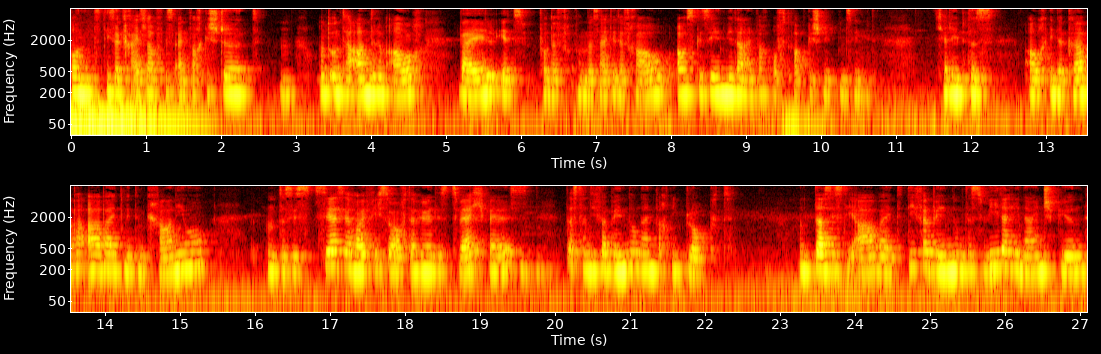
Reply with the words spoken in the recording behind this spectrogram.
Und dieser Kreislauf ist einfach gestört. Und unter anderem auch, weil jetzt von der, von der Seite der Frau aus gesehen wir da einfach oft abgeschnitten sind. Ich erlebe das auch in der Körperarbeit mit dem Kranio. Und das ist sehr, sehr häufig so auf der Höhe des Zwerchfells, mhm. dass dann die Verbindung einfach wie blockt. Und das ist die Arbeit, die Verbindung, das Wieder hineinspüren,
